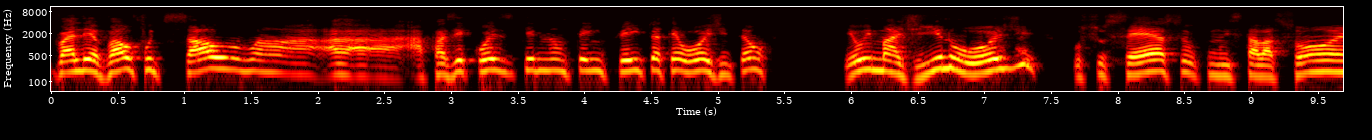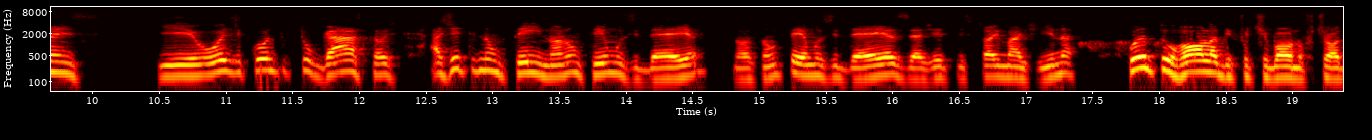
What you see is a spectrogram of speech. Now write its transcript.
vai levar o futsal a, a, a fazer coisas que ele não tem feito até hoje. Então, eu imagino hoje o sucesso com instalações, que hoje, quanto tu gasta, hoje, a gente não tem, nós não temos ideia, nós não temos ideias, a gente só imagina quanto rola de futebol no futebol,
